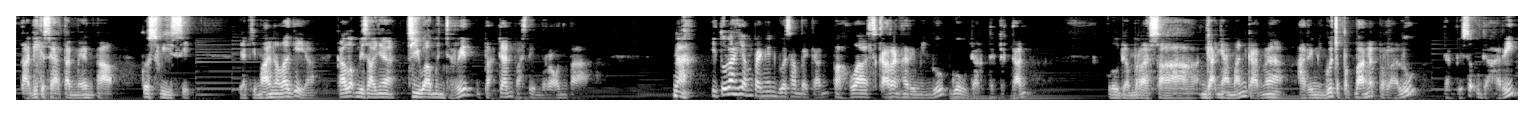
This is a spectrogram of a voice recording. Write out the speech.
Tadi kesehatan mental, terus fisik. Ya gimana lagi ya, kalau misalnya jiwa menjerit, badan pasti meronta. Nah, itulah yang pengen gue sampaikan bahwa sekarang hari Minggu gue udah deg-degan, udah merasa nggak nyaman karena hari Minggu cepet banget berlalu dan besok udah hari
